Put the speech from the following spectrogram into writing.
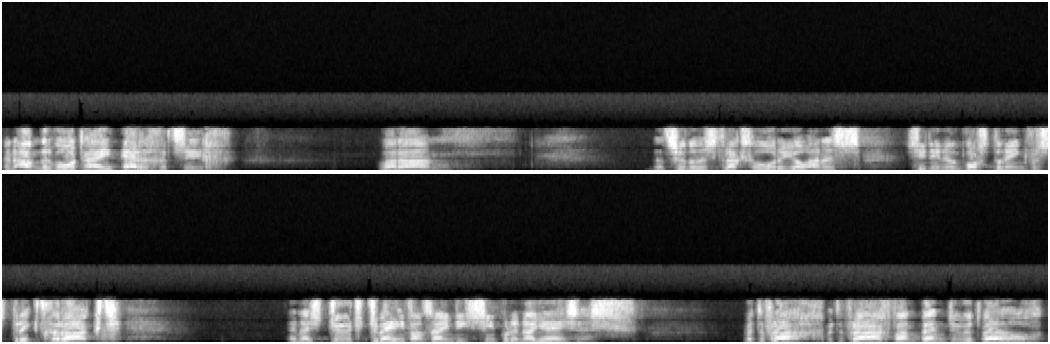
Een ander woord, hij ergert zich. Waaraan? Dat zullen we straks horen. Johannes zit in een worsteling verstrikt geraakt. En hij stuurt twee van zijn discipelen naar Jezus. Met de vraag, met de vraag van, bent u het wel?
